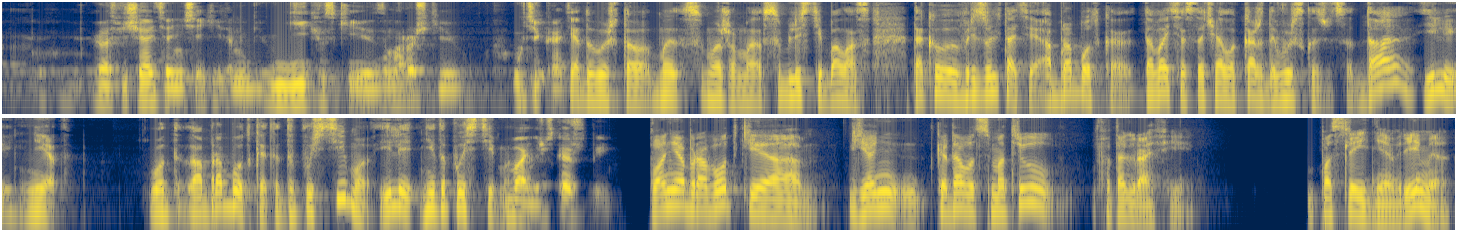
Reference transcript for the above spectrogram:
освещать, а не всякие там гиковские заморочки утекать. Я думаю, что мы сможем э, соблюсти баланс. Так в результате обработка. Давайте сначала каждый выскажется, да или нет. Вот обработка это допустимо или недопустимо? Ваня, расскажи ты. В плане обработки, а, я когда вот смотрю фотографии, последнее время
